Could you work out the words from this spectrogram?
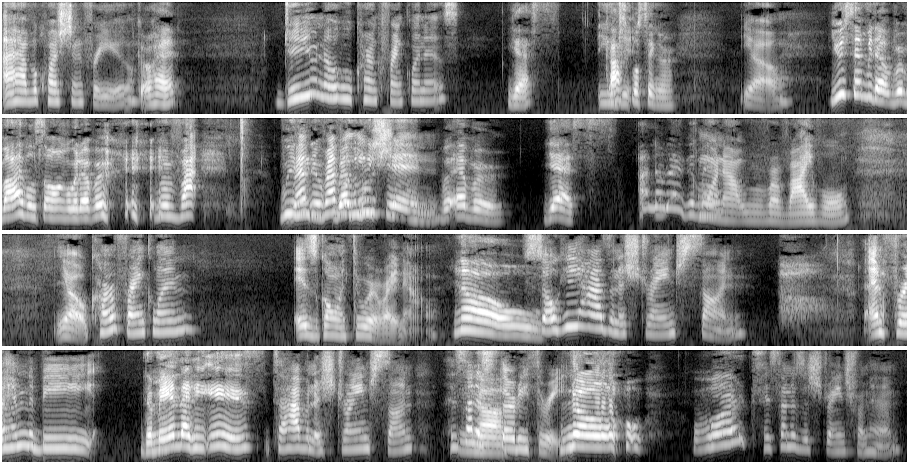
I have a question for you. Go ahead. Do you know who Kirk Franklin is? Yes. You Gospel do- singer. Yo. You sent me the revival song or whatever. Revi- we Rev- need a revolution. revolution. Whatever. Yes. I know that. Good Come man. on now, revival. Yo, Kirk Franklin is going through it right now. No. So he has an estranged son. And for him to be the man that he is. to have an estranged son, his son Nah. is 33. No. What? His son is estranged from him.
